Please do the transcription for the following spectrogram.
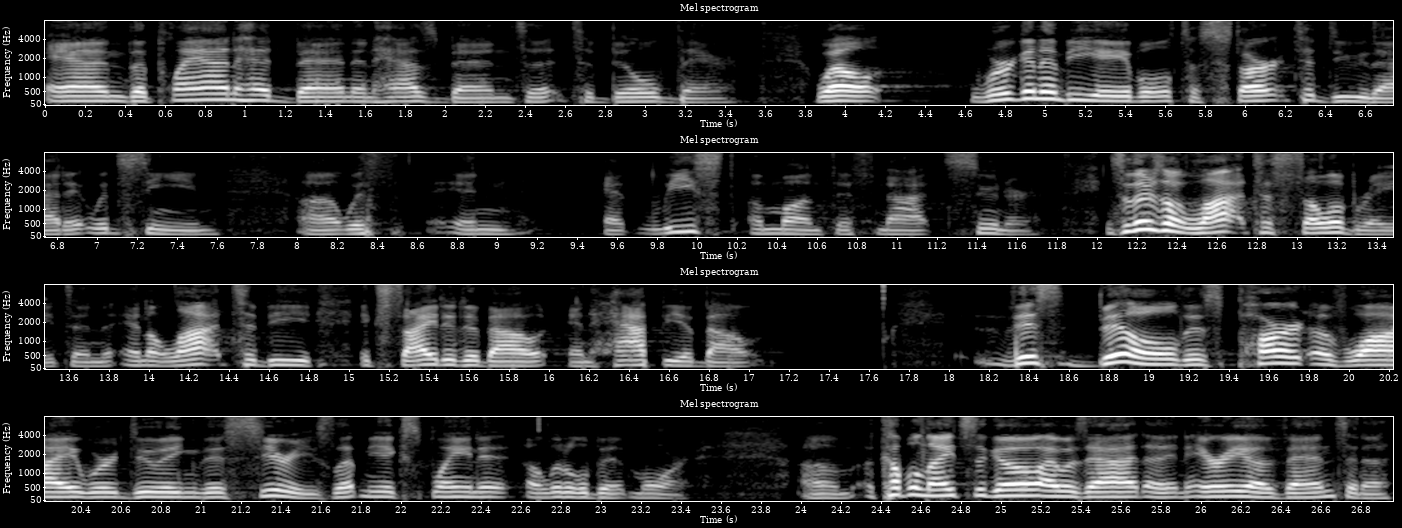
And the plan had been and has been to, to build there. Well, we're going to be able to start to do that, it would seem, uh, within at least a month, if not sooner. And so there's a lot to celebrate and, and a lot to be excited about and happy about. This build is part of why we're doing this series. Let me explain it a little bit more. Um, a couple nights ago, I was at an area event, and a,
